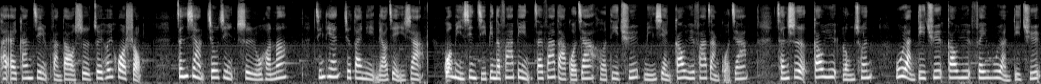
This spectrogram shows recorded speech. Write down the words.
太爱干净反倒是罪魁祸首。真相究竟是如何呢？今天就带你了解一下过敏性疾病的发病，在发达国家和地区明显高于发展国家，城市高于农村，污染地区高于非污染地区。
